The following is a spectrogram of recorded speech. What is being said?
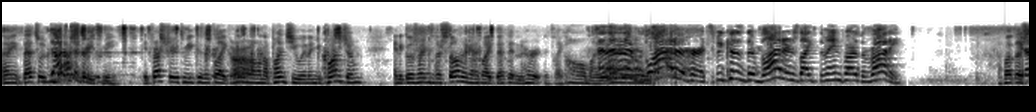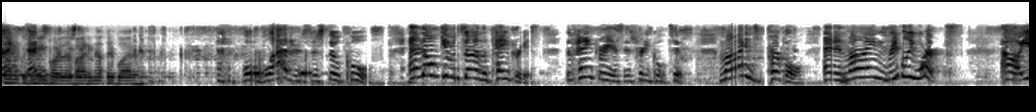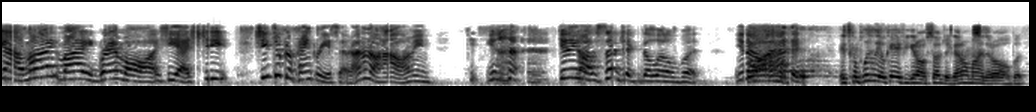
I mean, that's what That's- frustrates me. It frustrates me because it's like, oh, I want to punch you, and then you punch them, and it goes right into their stomach, and it's like that didn't hurt. It's like, oh my god. And then their bladder hurts because their bladder is like the main part of their body. I thought their Yeah, stomach was the main part of their body, not their bladder. Well, are still cool. And don't get me started on the pancreas. The pancreas is pretty cool too. Mine's purple, and mine really works. Oh yeah, my my grandma, she yeah, she she took her pancreas out. I don't know how. I mean, you know, getting off subject a little, but you know, Well, I had to. It's completely okay if you get off subject. I don't mind at all, but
